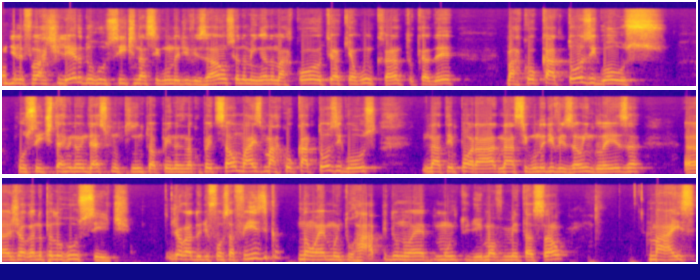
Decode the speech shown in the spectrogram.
onde ele foi artilheiro do Hull City na segunda divisão, se eu não me engano, marcou, eu tenho aqui algum canto, cadê? Marcou 14 gols. O City terminou em 15 apenas na competição, mas marcou 14 gols na temporada, na segunda divisão inglesa, uh, jogando pelo Hull City. Jogador de força física, não é muito rápido, não é muito de movimentação, mas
